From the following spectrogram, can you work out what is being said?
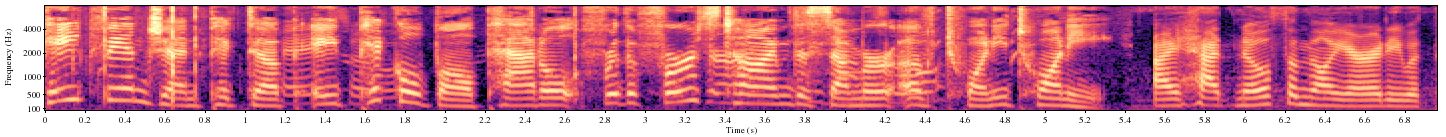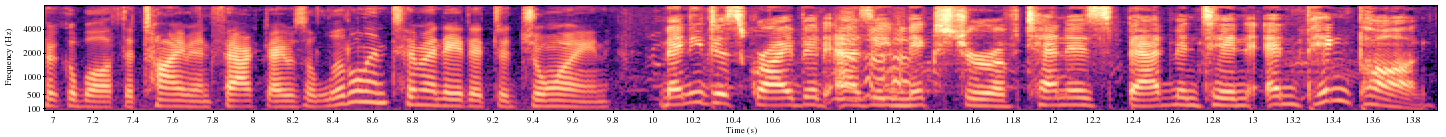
Kate Van Gen picked up a pickleball paddle for the first time the summer of 2020. I had no familiarity with pickleball at the time. In fact, I was a little intimidated to join. Many describe it as a mixture of tennis, badminton, and ping pong.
